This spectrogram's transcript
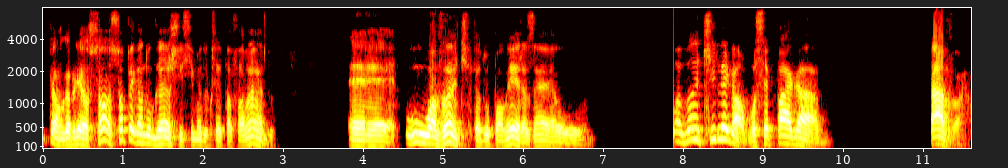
Então, Gabriel, só, só pegando um gancho em cima do que você está falando, é, o Avante, que é do Palmeiras, né, o, o Avante, legal, você paga, tava,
